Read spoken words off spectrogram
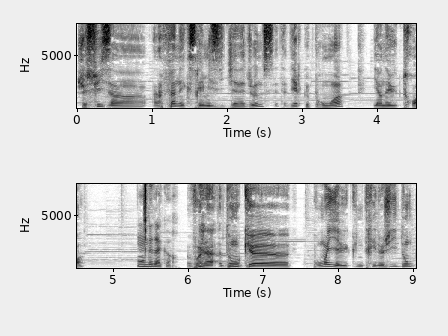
je suis un, un fan extrémiste d'Indiana Jones, c'est-à-dire que pour moi, il y en a eu que trois. On est d'accord. Voilà. donc euh, pour moi, il y a eu qu'une trilogie, donc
